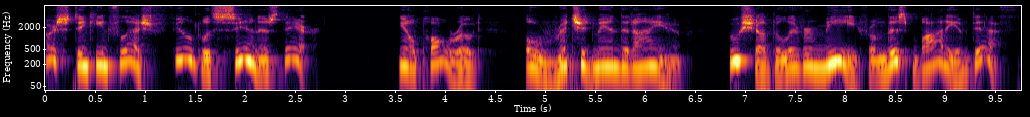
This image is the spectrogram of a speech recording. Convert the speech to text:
our stinking flesh filled with sin is there. You know, Paul wrote, O wretched man that I am, who shall deliver me from this body of death?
